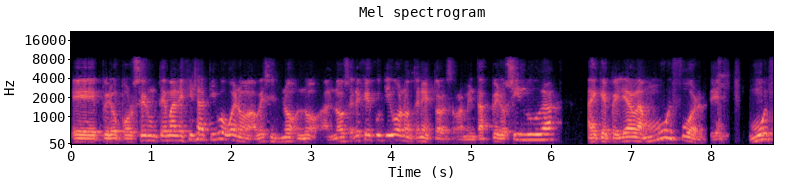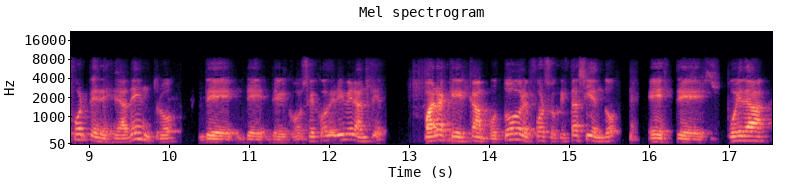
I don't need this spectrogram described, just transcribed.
eh, pero por ser un tema legislativo, bueno, a veces no, no, al no ser ejecutivo no tenés todas las herramientas, pero sin duda hay que pelearla muy fuerte, muy fuerte desde adentro del Consejo Deliberante para que el campo, todo el esfuerzo que está haciendo, este, pueda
